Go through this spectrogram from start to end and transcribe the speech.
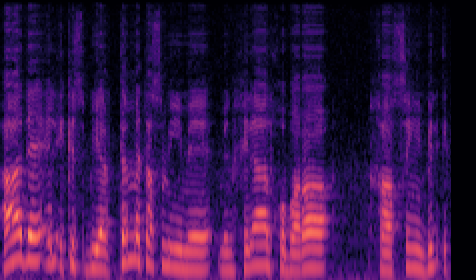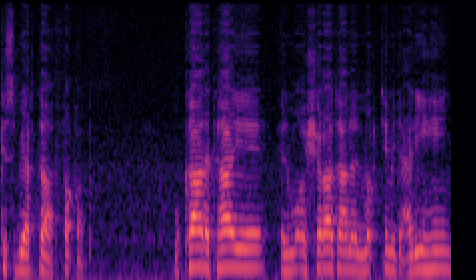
هذا الإكسبير تم تصميمه من خلال خبراء خاصين بالإكسبيرتات فقط. وكانت هاي المؤشرات أنا المعتمد عليهن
